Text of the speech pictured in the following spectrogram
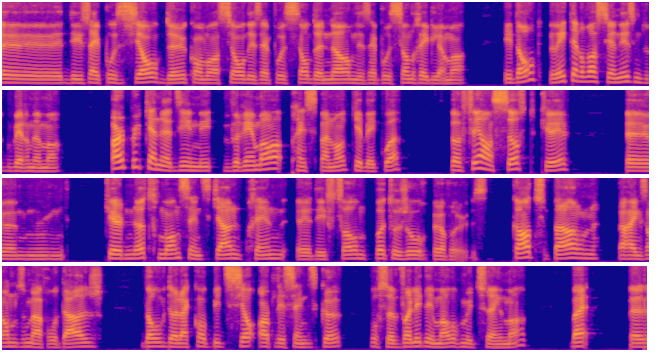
euh, des impositions de conventions, des impositions de normes, des impositions de règlements. Et donc, l'interventionnisme du gouvernement, un peu canadien, mais vraiment principalement québécois, a fait en sorte que notre monde syndical prenne des formes pas toujours heureuses. Quand tu parles, par exemple, du maraudage, donc de la compétition entre les syndicats pour se voler des membres mutuellement, ben, euh,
